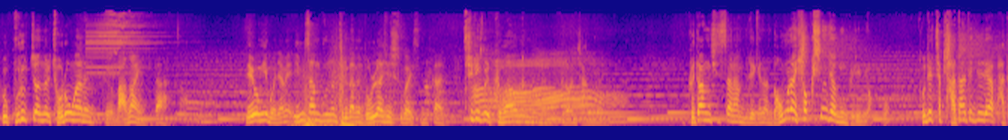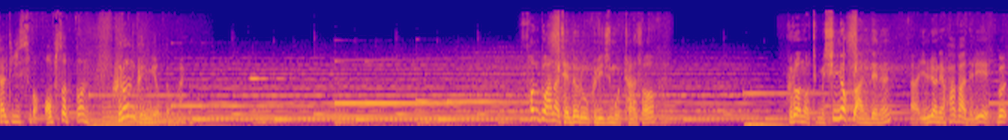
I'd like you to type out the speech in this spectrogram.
그 그룹전을 조롱하는 그 만화입니다. 내용이 뭐냐면 임산부는 들어가면 놀라실 수가 있으니까 출입을 금하는 그런 장면입니다. 그 당시 사람들에게는 너무나 혁신적인 그림이었고 도대체 받아들일래야 받아들일 수가 없었던 그런 그림이었던 거예요. 선도 하나 제대로 그리지 못해서 그런 어떻게 보면 실력도 안 되는 아, 일련의 화가들이 이거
